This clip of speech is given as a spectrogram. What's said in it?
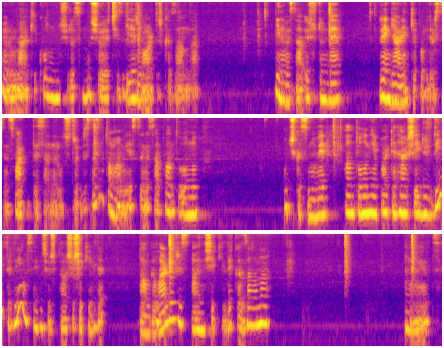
Bilmiyorum belki kolunun şurasında şöyle çizgileri vardır kazanda. Yine mesela üstünde rengarenk yapabilirsiniz. Farklı desenler oluşturabilirsiniz. Bu tamamıyla size mesela pantolonun uç kısmı ve pantolonu yaparken her şey düz değildir değil mi sevgili çocuklar? Şu şekilde dalgalar veririz. Aynı şekilde kazağına. Evet.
